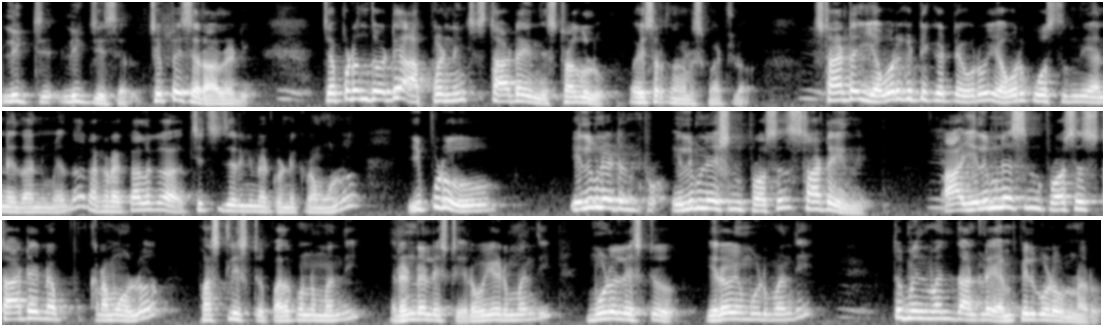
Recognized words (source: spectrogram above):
లీక్ లీక్ చేశారు. చెప్పేశారు ఆల్రెడీ. చెప్పడంతో అప్పటి నుంచి స్టార్ట్ అయింది స్ట్రగుల్ వైఎస్ఆర్ కాంగ్రెస్ పార్టీలో. స్టార్ట్ అయ్యి ఎవరికి టికెట్ ఎవరు ఎవరికి వస్తుంది అనే దాని మీద రకరకాలుగా చర్చ జరిగినటువంటి క్రమంలో ఇప్పుడు ఎలిమినేషన్ ఎలిమినేషన్ ప్రాసెస్ స్టార్ట్ అయింది. ఆ ఎలిమినేషన్ ప్రాసెస్ స్టార్ట్ అయిన క్రమంలో ఫస్ట్ లిస్టు పదకొండు మంది రెండో లిస్ట్ ఇరవై ఏడు మంది మూడో లిస్టు ఇరవై మూడు మంది తొమ్మిది మంది దాంట్లో ఎంపీలు కూడా ఉన్నారు.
